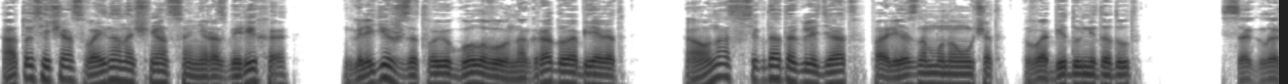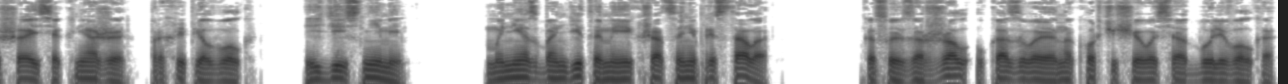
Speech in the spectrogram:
А то сейчас война начнется, неразбериха. Глядишь, за твою голову награду объявят. А у нас всегда доглядят, полезному научат, в обиду не дадут». «Соглашайся, княже», — прохрипел волк. «Иди с ними. Мне с бандитами икшаться не пристало». Косой заржал, указывая на корчащегося от боли волка.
